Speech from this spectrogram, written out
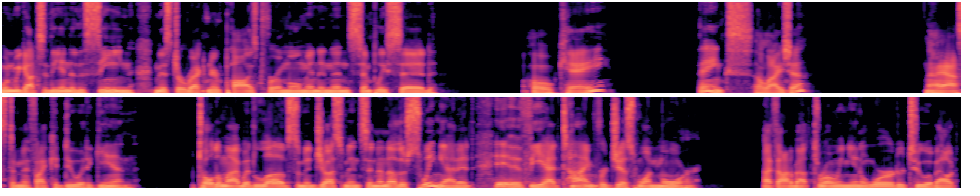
When we got to the end of the scene, Mr. Reckner paused for a moment and then simply said, Okay. Thanks, Elijah. I asked him if I could do it again. Told him I would love some adjustments and another swing at it if he had time for just one more. I thought about throwing in a word or two about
